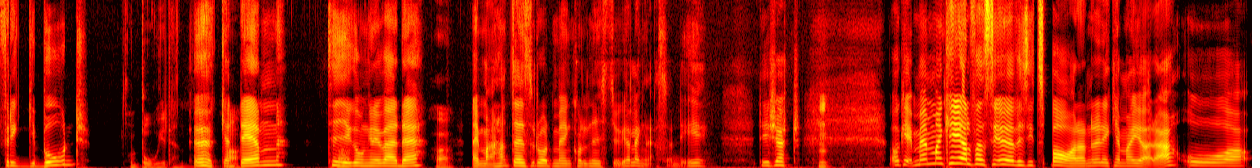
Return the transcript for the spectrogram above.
friggebod, Och bo i den. öka Ja. den tio Ja. gånger i värde. Ja. Nej, man har inte ens råd med en kolonistuga längre. Alltså det, är, det är kört. Mm. Okej, men man kan i alla fall se över sitt sparande, det kan man göra. Och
